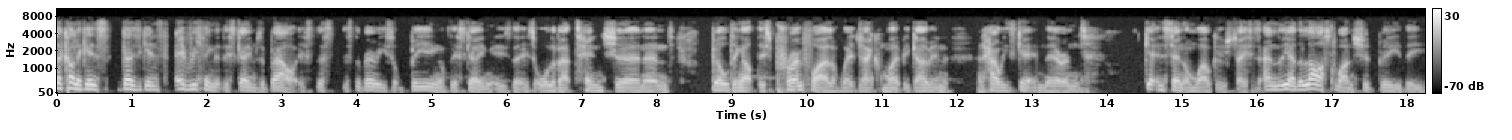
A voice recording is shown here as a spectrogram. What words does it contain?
that kind of against, goes against everything that this game's about. It's this, it's the very sort of being of this game is that it's all about tension and building up this profile of where Jack might be going and how he's getting there. And getting sent on wild goose chases. And yeah, the last one should be the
